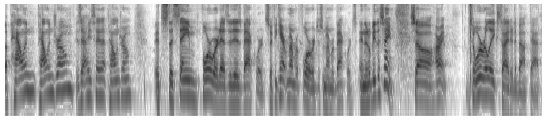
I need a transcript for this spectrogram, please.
a palin, palindrome. Is that how you say that? Palindrome? It's the same forward as it is backwards. So if you can't remember it forward, just remember backwards, and it'll be the same. So, all right. So we're really excited about that.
